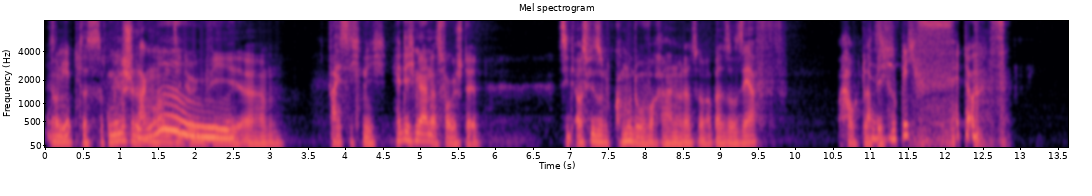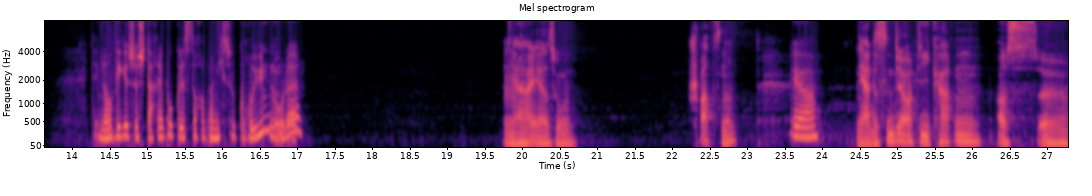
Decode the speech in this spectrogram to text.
Es Und lädt. das rumänische Langhorn sieht Uh. irgendwie, ähm, weiß ich nicht. Hätte ich mir anders vorgestellt. Sieht aus wie so ein Komodo-Waran oder so, aber so sehr f- Der hautlappig. sieht wirklich fett aus. Der norwegische Stachelbuckel ist doch aber nicht so grün, oder? Ja, eher so schwarz, ne? Ja. Ja, das sind ja auch die Karten aus äh,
